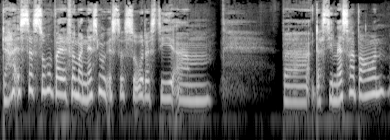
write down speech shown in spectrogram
Da ist das so, bei der Firma Nesmuk ist das so, dass die, ähm, dass die Messer bauen,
